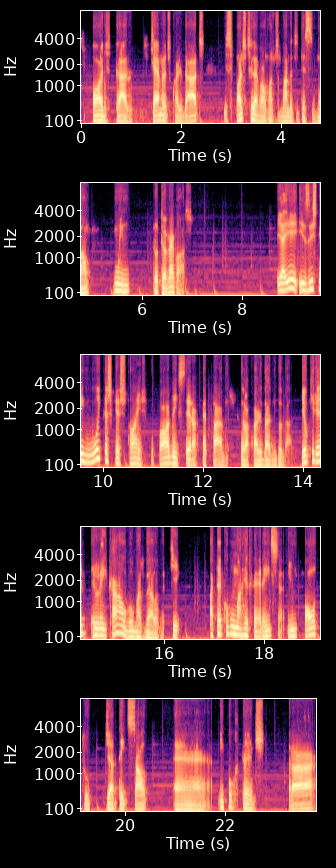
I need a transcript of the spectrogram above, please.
que pode trazer quebra de qualidade, isso pode te levar a uma tomada de decisão ruim para o teu negócio. E aí existem muitas questões que podem ser afetadas pela qualidade do dado. Eu queria elencar algumas delas aqui até como uma referência e um ponto de atenção é, importante para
